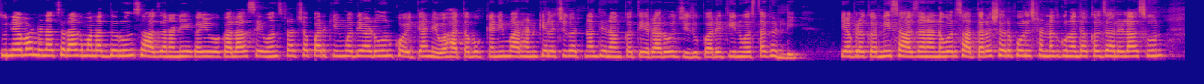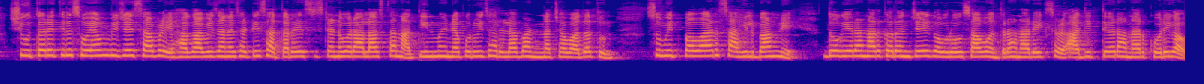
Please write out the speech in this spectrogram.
जुन्या भांडणाचा राग मनात धरून सहा जणांनी एका युवकाला सेवन स्टारच्या पार्किंगमध्ये अडवून कोयत्याने व हाताबुक्क्यांनी मारहाण केल्याची घटना दिनांक तेरा रोजी दुपारी तीन वाजता घडली. या प्रकरणी सहा जणांवर सातारा शहर पोलीस ठाण्यात गुन्हा दाखल झालेला असून शिवतर येथील स्वयं विजय साबळे हा गावी जाण्यासाठी सातारा एस स्टँडवर आला असताना तीन महिन्यापूर्वी झालेल्या भांडणाच्या वादातून सुमित पवार साहिल बामणे दोघे राहणार करंजे गौरव सावंत राहणार एकसळ आदित्य राहणार कोरेगाव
